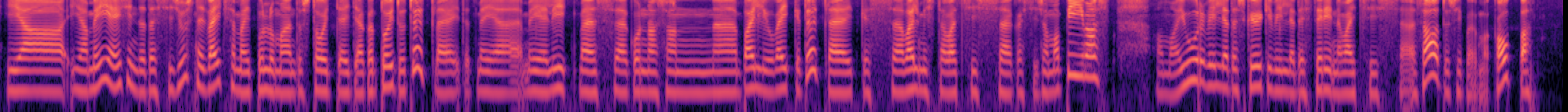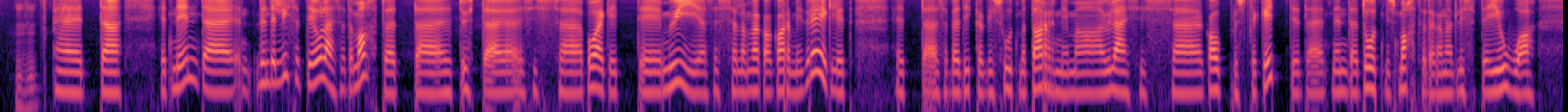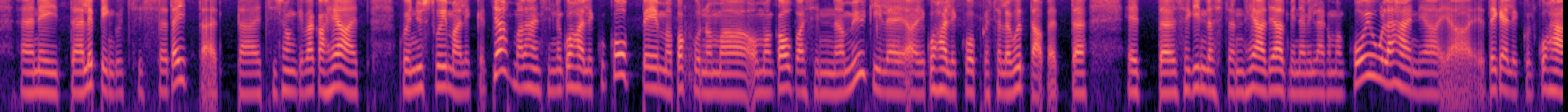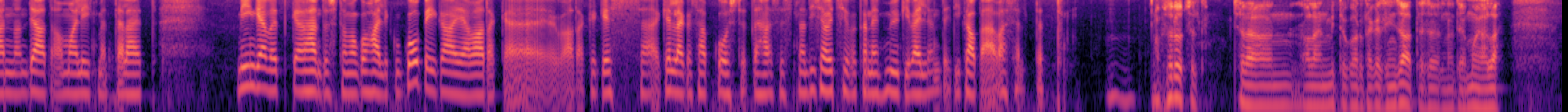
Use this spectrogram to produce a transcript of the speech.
Ja, ja meie esindades siis just neid väiksemaid põllumajandustootjaid ja ka toidutöötlejaid, et meie, meie liikmeskonnas on äh, palju väiketöötlejaid, kes valmistavad siis äh, kas siis oma piimast, oma juurviljadest, köögiviljadest erinevaid siis äh, saadusi või oma kaupa Mm -hmm. et, et nende, nendel lihtsalt ei ole seda mahtu, et, et ühte siis poeketti müüa, sest seal on väga karmid reeglid, et sa pead ikkagi suutma tarnima üle siis kaupluste kettide, et nende tootmismahtudega nad lihtsalt ei jõua neid lepinguid siis täita, et, et siis ongi väga hea, et kui on just võimalik, et jah, ma lähen sinna kohalikku koopi, ma pakun oma, oma kauba sinna müügile ja, ja kohalik koop ka selle võtab, et et see kindlasti on hea teadmine, millega ma koju lähen ja, ja, ja tegelikult kohe annan teada oma liikmetele, et minge võtke ühendust oma kohaliku koobiga ja vaadake, vaadake, kes, kellega saab koostööd teha, sest nad ise otsivad ka neid müügiväljundeid igapäevaselt, et mm, absoluutselt, seda on, olen mitu korda ka siin saates öelnud ja mujal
